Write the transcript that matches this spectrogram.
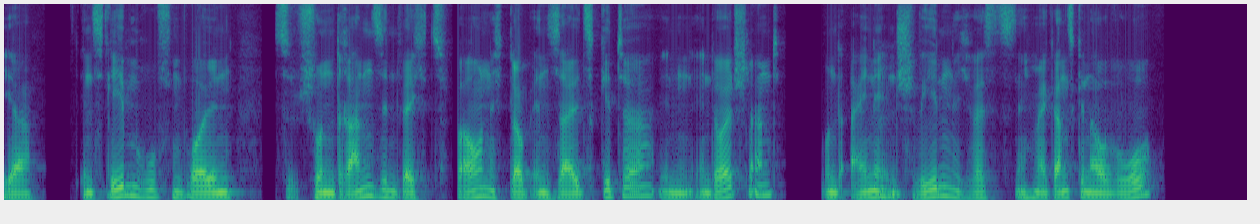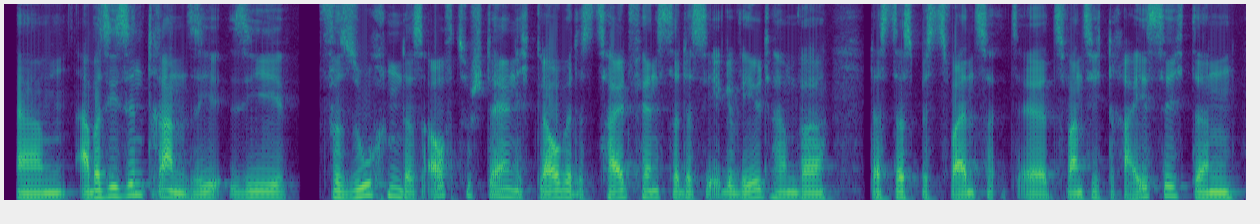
ja, ins Leben rufen wollen, schon dran sind, welche zu bauen. Ich glaube in Salzgitter in, in Deutschland und eine mhm. in Schweden, ich weiß jetzt nicht mehr ganz genau wo. Ähm, aber sie sind dran. Sie, sie versuchen, das aufzustellen. Ich glaube, das Zeitfenster, das sie gewählt haben, war, dass das bis 20, äh, 2030 dann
